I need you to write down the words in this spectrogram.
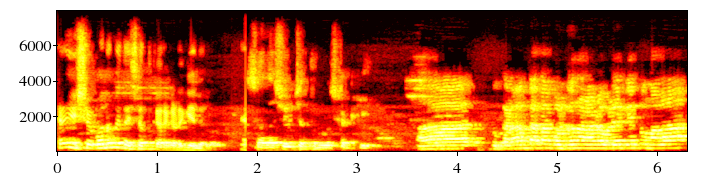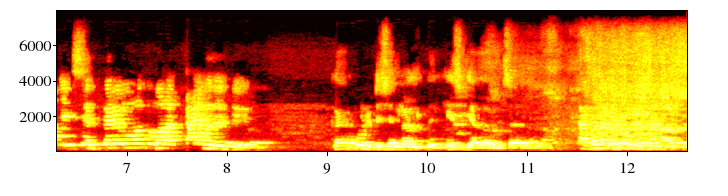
ह्या हिशोबानं मी त्या शेतकऱ्याकडे गेलेलो सदाशिव चतुर्भुज खटके अं, तुकाराम दादा बंडून आठवड्याने तुम्हाला एक शेतकरी म्हणून तुम्हाला काय मदत केली? काय पोलिटिशियन राहिलं केस पोलिसांना आलं?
